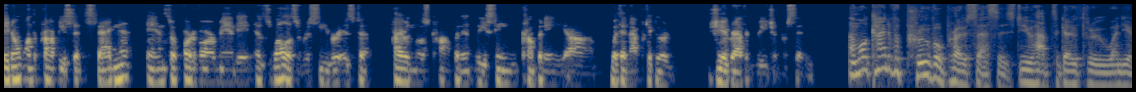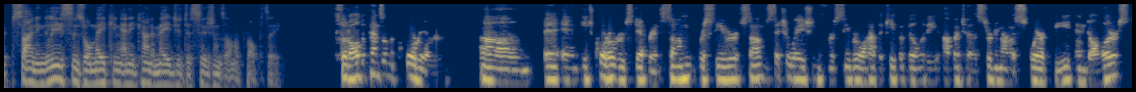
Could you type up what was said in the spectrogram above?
they don't want the property to sit stagnant. And so part of our mandate, as well as a receiver, is to hire the most competent leasing company um, within that particular geographic region or city. And what kind of approval processes do you have to go through when you're signing leases or making any kind of major decisions on a property? So it all depends on the court order. Um, and, and, each court order is different. Some receiver, some situations, receiver will have the capability up into a certain amount of square feet and dollars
